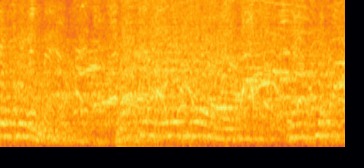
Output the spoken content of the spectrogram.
That's six.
